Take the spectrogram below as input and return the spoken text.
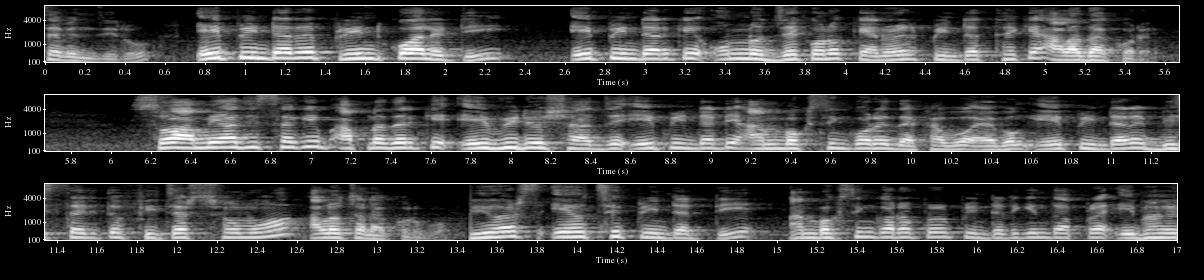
seven zero এই প্রিন্টারের প্রিন্ট কোয়ালিটি এই প্রিন্টারকে অন্য যে কোনো ক্যাননের প্রিন্টার থেকে আলাদা করে। সো আমি আজিজ সাকিব আপনাদেরকে এই ভিডিওর সাহায্যে এই প্রিন্টারটি আনবক্সিং করে দেখাবো এবং এই প্রিন্টারের বিস্তারিত ফিচার্সসমূহ আলোচনা করব। ভিউয়ার্স এ হচ্ছে প্রিন্টারটি আনবক্সিং করার পর প্রিন্টারটি কিন্তু আপনারা এইভাবে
